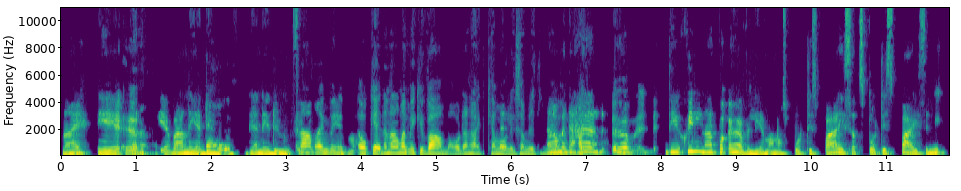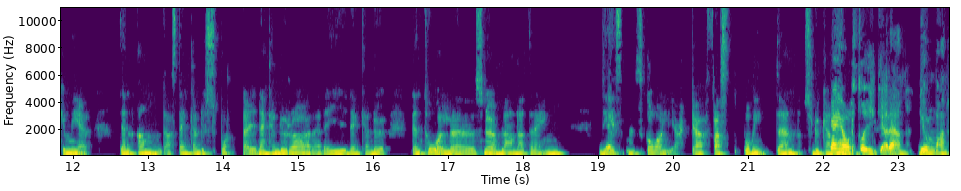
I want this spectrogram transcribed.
Nej, det är, överlevan är dun, den är dunfit. Den andra är, my- okej, den andra är mycket varmare och den här kan vara liksom lite Ja, men det här, det är skillnad på överlevan och Sporty Spice. Att Sporty Spice är mycket mer, den andas, den kan du sporta i, den kan du röra dig i, den, kan du, den tål eh, snöblandat regn. Det är som en skaljacka fast på vintern. Så du kan Kan ha jag stryka den, gumman?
